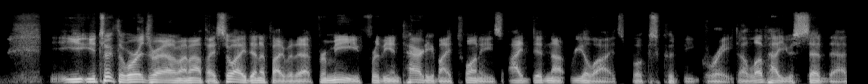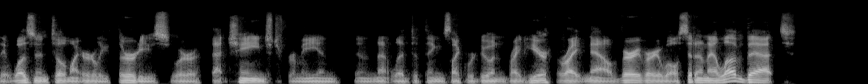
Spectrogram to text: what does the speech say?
You, you took the words right out of my mouth. I so identified with that. For me, for the entirety of my 20s, I did not realize books could be great. I love how you said that. It wasn't until my early 30s where that changed for me. And, and that led to things like we're doing right here, right now. Very, very well said. And I love that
